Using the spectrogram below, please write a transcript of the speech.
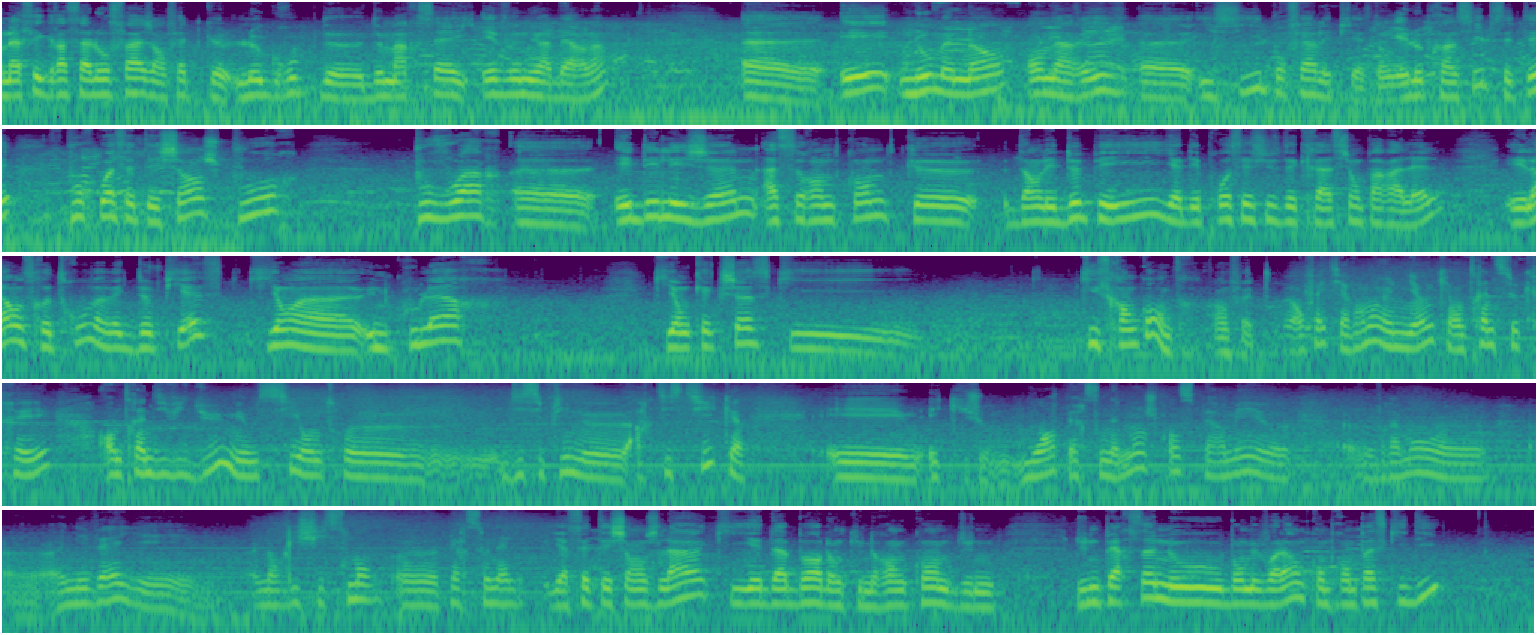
on a fait grâce à l'OFAGE en fait que le groupe de, Marseille est venu à Berlin. Euh, et nous maintenant, on arrive euh, ici pour faire les pièces. Donc, et le principe, c'était pourquoi cet échange? Pour pouvoir euh, aider les jeunes à se rendre compte que dans les deux pays, il y a des processus de création parallèles. Et là, on se retrouve avec deux pièces qui ont une couleur, qui ont quelque chose qui, qui se rencontrent en fait. En fait, il y a vraiment un lien qui est en train de se créer entre individus, mais aussi entre euh, disciplines euh, artistiques, et, et qui, je- moi personnellement, je pense, permet euh, vraiment un éveil et un enrichissement personnel. Il y a cet échange-là qui est d'abord donc une rencontre d'une d'une personne où, bon mais voilà, on comprend pas ce qu'il dit,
